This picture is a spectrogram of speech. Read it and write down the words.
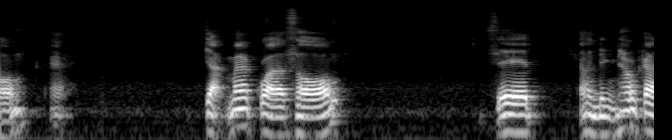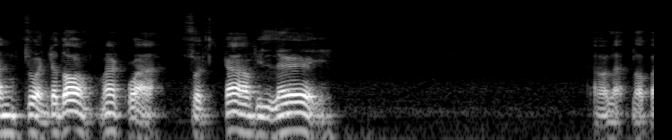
องจะมากกว่าสองเศษอะหนึ่งเท่ากันส่วนก็ต้องมากกว่าส่วนเก้าไปเลย เอาละต่อไป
